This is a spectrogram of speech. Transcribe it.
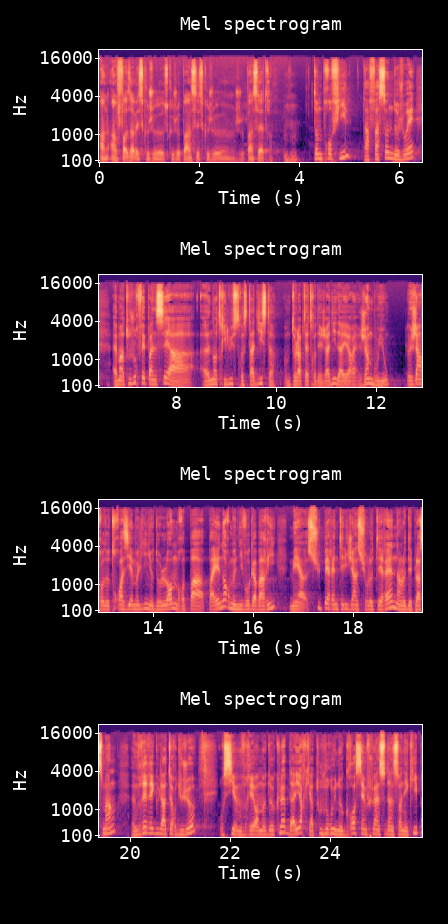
en, en, phase avec ce que je, pense et ce que je, pense être. -hmm. Ton profil, ta façon de jouer, elle m'a toujours fait penser à un autre illustre stadiste, on te l'a peut-être déjà dit d'ailleurs, Jean Bouillou le genre de troisième ligne de l'ombre, pas, pas énorme niveau gabarit, mais euh, super intelligent sur le terrain, dans le déplacement, un vrai régulateur du jeu, aussi un vrai homme de club d'ailleurs, qui a toujours eu une grosse influence dans son équipe.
